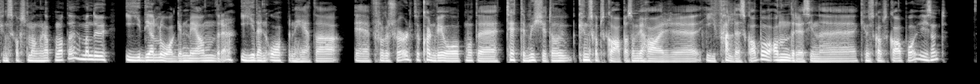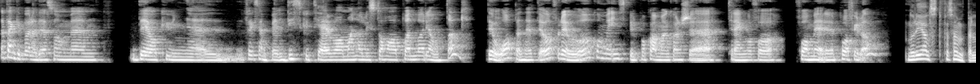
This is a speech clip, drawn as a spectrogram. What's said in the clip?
kunnskapsmangler, på en måte, men du i dialogen med andre, i den åpenheten eh, fra deg sjøl, så kan vi jo på en måte tette mye av kunnskapsgapet som vi har eh, i fellesskap, og andre sine kunnskapsgap òg, ikke sant? Jeg tenker bare det som eh, det å kunne f.eks. diskutere hva man har lyst til å ha på en variantdag. Det er jo åpenhet, det òg, for det er jo å komme med innspill på hva man kanskje trenger å få, få mer påfyll av. Når det gjelder for eksempel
